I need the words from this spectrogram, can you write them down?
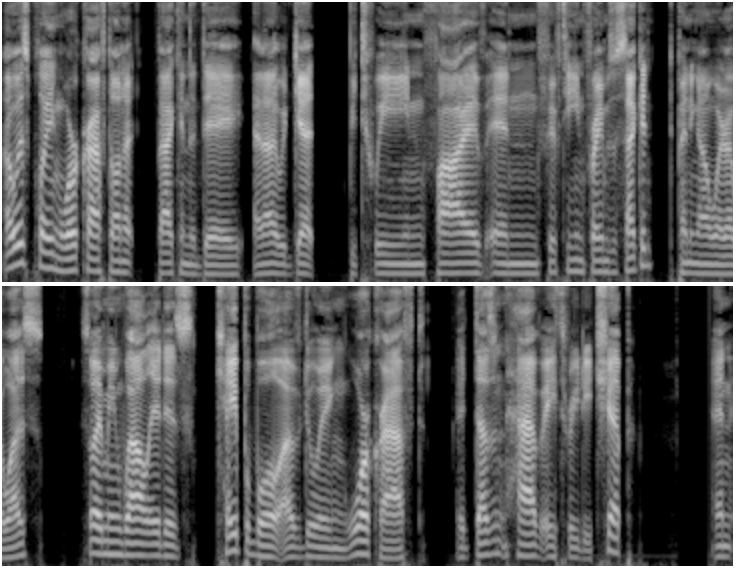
I was playing Warcraft on it back in the day, and I would get between 5 and 15 frames a second, depending on where I was. So, I mean, while it is capable of doing Warcraft, it doesn't have a 3D chip, and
